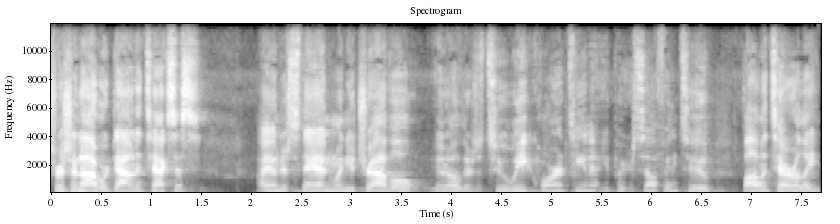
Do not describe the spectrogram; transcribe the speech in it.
Trisha and I were down in Texas. I understand when you travel, you know, there's a two-week quarantine that you put yourself into voluntarily.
